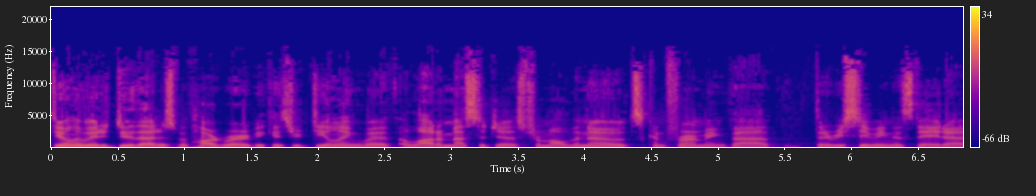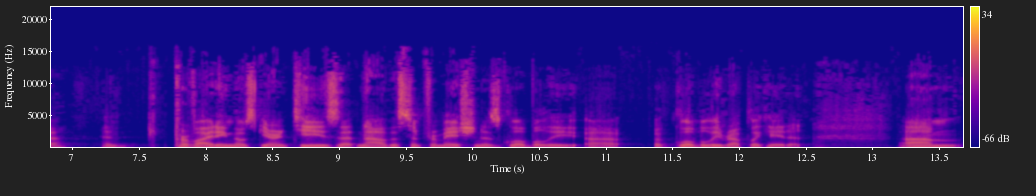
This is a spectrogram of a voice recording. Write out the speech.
the only way to do that is with hardware because you're dealing with a lot of messages from all the nodes confirming that they're receiving this data and providing those guarantees that now this information is globally uh, globally replicated. Um,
